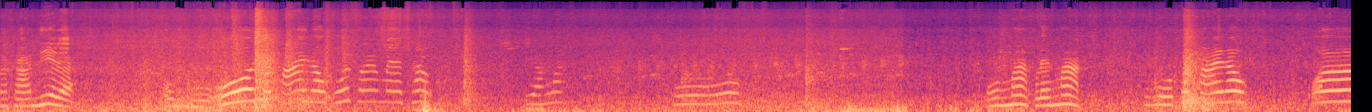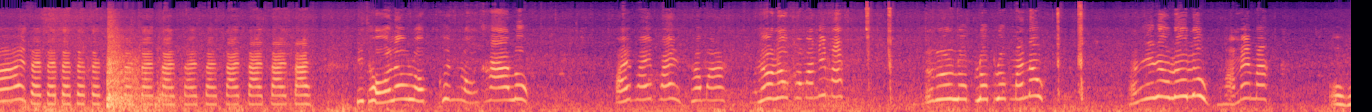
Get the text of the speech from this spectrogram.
นะคะ นี่แหละ โอ้โหโอ้ยต้นไม้เราโอ้ยแม่แม่เช่าเสียงวะ โอ้แร งมากแรงมาก โอ้โหต้นไม้เราว้ายตายตายตายตายตายตายตายตายตายตายตายตายตายตายพี่โถเร็วหลบขึ้นหลังคาลูก ไปไปไปเข้ามาเร็วเร็วเข้ามานี่มาเร็วเร็วหลบหลบหลบมาเร็วมานี่เร็วเร็วเร็วมาแม่มาโอ้โห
